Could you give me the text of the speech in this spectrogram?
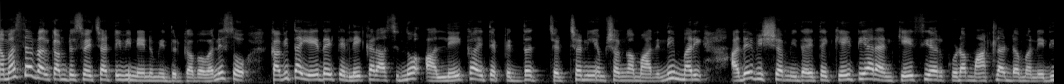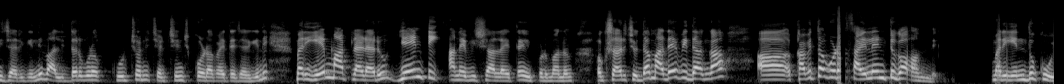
నమస్తే వెల్కమ్ టు స్వేచ్ఛ టీవీ. నేను మీ దుర్గా భవాని. సో కవిత ఏదైతే లేఖ రాసిందో ఆ లేఖ అయితే పెద్ద చర్చనీయాంశంగా మారింది. మరి అదే విషయం మీద అయితే కేటీఆర్ అండ్ కేసీఆర్ కూడా మాట్లాడడం అనేది జరిగింది. వాళ్ళిద్దరు కూడా కూర్చొని చర్చించుకోవడం అయితే జరిగింది. మరి ఏం మాట్లాడారు? ఏంటి? అనే విషయాలు అయితే ఇప్పుడు మనం ఒకసారి చూద్దాం. అదే విధంగా కవిత కూడా సైలెంట్గా ఉంది. మరి ఎందుకు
